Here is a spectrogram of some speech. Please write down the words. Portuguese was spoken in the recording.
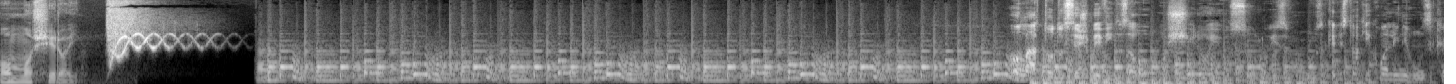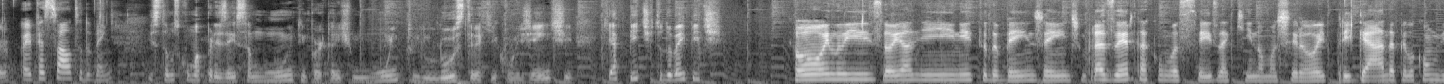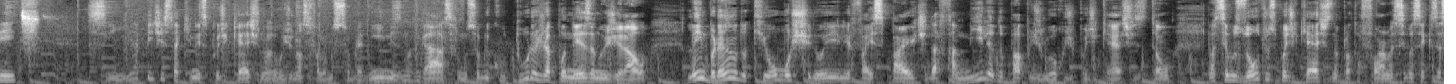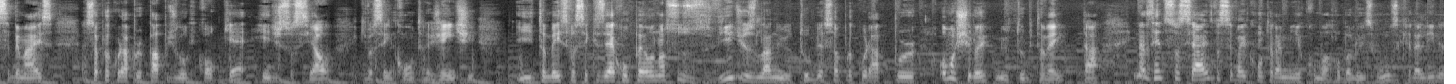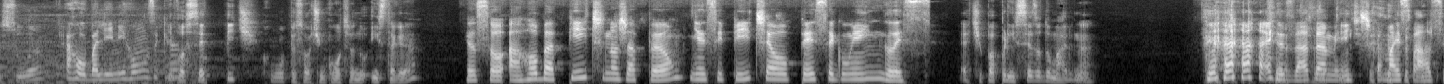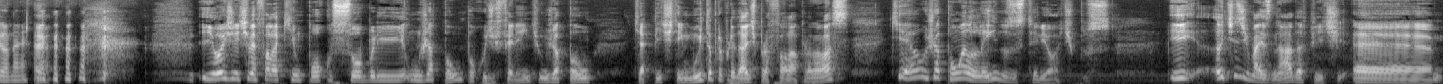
Omoshiroi. Olá a todos, sejam bem-vindos ao Omoshiroi. Eu sou o Luiz Hunziker, estou aqui com a Aline Hunziker. Oi, pessoal, tudo bem? Estamos com uma presença muito importante, muito ilustre aqui com a gente, que é a Pete. Tudo bem, Pete? Oi, Luiz. Oi, Aline. Tudo bem, gente? Um prazer estar com vocês aqui no Mochiroi. Obrigada pelo convite. Sim, a Peach está aqui nesse podcast onde nós falamos sobre animes, mangás, falamos sobre cultura japonesa no geral. Lembrando que o Moshiroi ele faz parte da família do Papo de Louco de podcasts, então nós temos outros podcasts na plataforma. Se você quiser saber mais, é só procurar por Papo de Louco em qualquer rede social que você encontra a gente. E também, se você quiser acompanhar os nossos vídeos lá no YouTube, é só procurar por Omoshiroi no YouTube também, tá? E nas redes sociais você vai encontrar a minha como arroba Luiz Hunziker, ali na sua. Arroba Aline Hunziker. E você, Pete, como o pessoal te encontra no Instagram? Eu sou arroba Peach no Japão e esse Peach é o pêssego em inglês. É tipo a princesa do Mario, né? Exatamente, é mais fácil, né? É. E hoje a gente vai falar aqui um pouco sobre um Japão um pouco diferente, um Japão que a Peach tem muita propriedade para falar para nós, que é o Japão além dos estereótipos. E antes de mais nada, Peach, é...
